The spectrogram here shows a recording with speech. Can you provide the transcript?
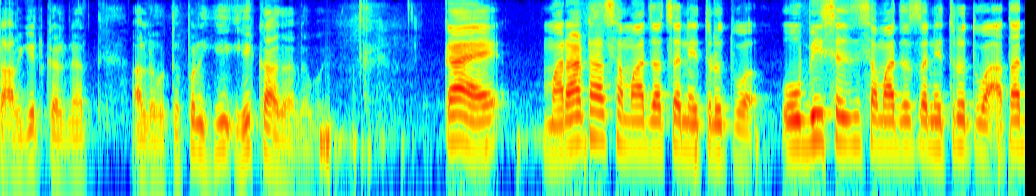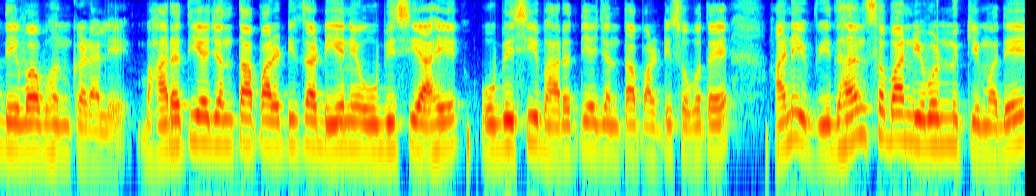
टार्गेट करण्यात आलं होतं. पण हे हे का झालं? काय? मराठा समाजाचं नेतृत्व ओबीसी समाजाचं नेतृत्व आता देवाभाऊंकडे आले भारतीय जनता पार्टीचा डी एन ए ओबीसी आहे. ओबीसी भारतीय जनता पार्टीसोबत आहे. आणि विधानसभा निवडणुकीमध्ये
